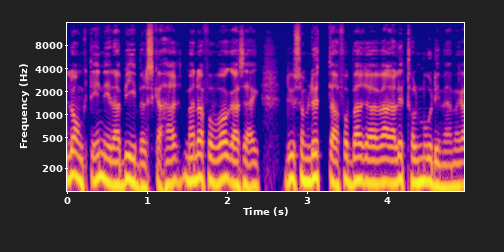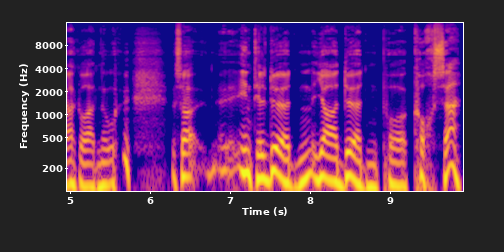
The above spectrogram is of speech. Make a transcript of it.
langt inne i det bibelske her, men det får våge seg. Du som lytter får bare være litt tålmodig med meg akkurat nå. Så eh, inntil døden, ja, døden på korset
